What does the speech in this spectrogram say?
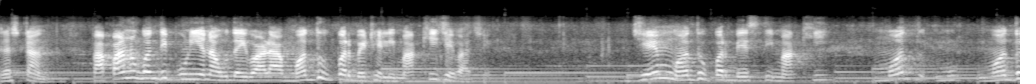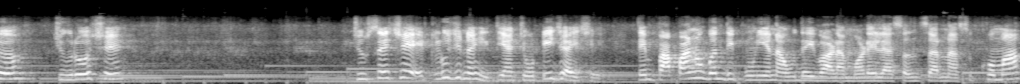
દ્રષ્ટાંત પાપાનું બંધી પુણ્યના ઉદયવાળા મધ ઉપર બેઠેલી માખી જેવા છે. જેમ મધ ઉપર બેસતી માખી મધ મધ ચૂરો છે. ચૂસે છે એટલું જ નહીં, ત્યાં ચોટી જાય છે. તેમ પાપાનું બંધી પુણ્યના ઉદયવાળા મળેલા સંસારના સુખોમાં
